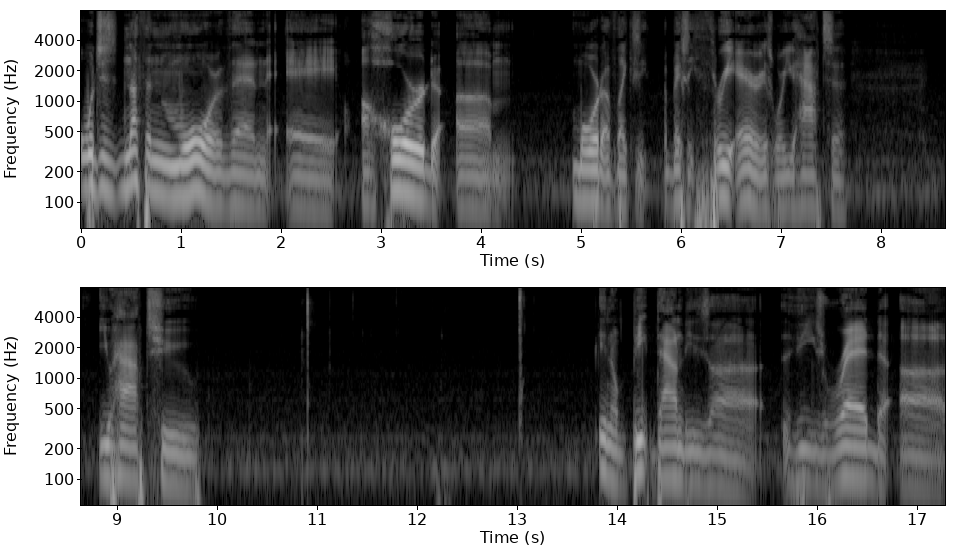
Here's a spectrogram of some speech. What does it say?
which is nothing more than a a horde, um, more of like basically three areas where you have to. You have to you know beat down these uh these red uh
